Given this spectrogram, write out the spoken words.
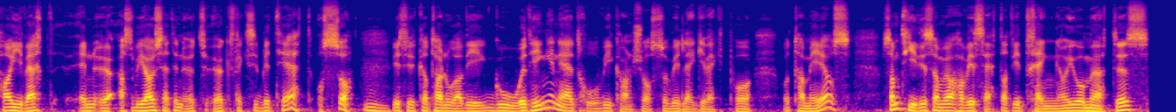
har vært en altså Vi har jo sett en økt, økt fleksibilitet også, hvis vi skal ta noe av de gode tingene jeg tror vi kanskje også vil legge vekt på å ta med oss. Samtidig som vi, har vi sett at vi trenger jo å møtes.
